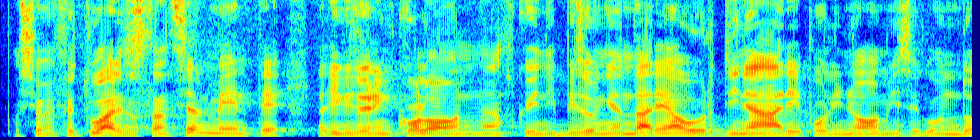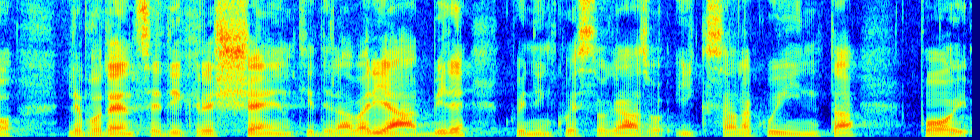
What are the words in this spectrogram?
possiamo effettuare sostanzialmente la divisione in colonna, quindi bisogna andare a ordinare i polinomi secondo le potenze decrescenti della variabile, quindi in questo caso x alla quinta, poi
